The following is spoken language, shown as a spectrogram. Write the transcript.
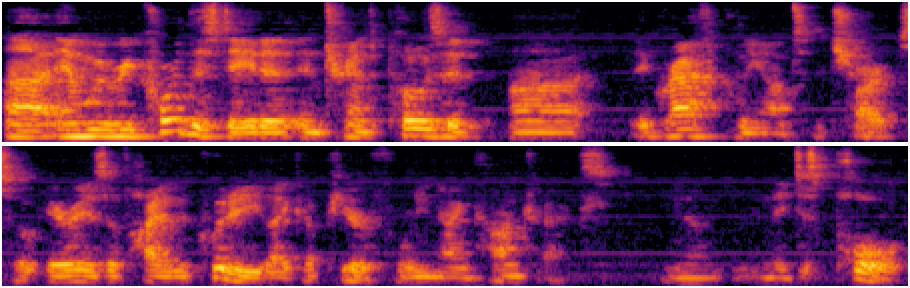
Uh, and we record this data and transpose it uh, graphically onto the chart. So areas of high liquidity, like up here, 49 contracts, you know, and they just pulled.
